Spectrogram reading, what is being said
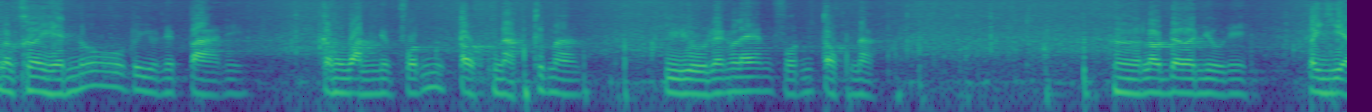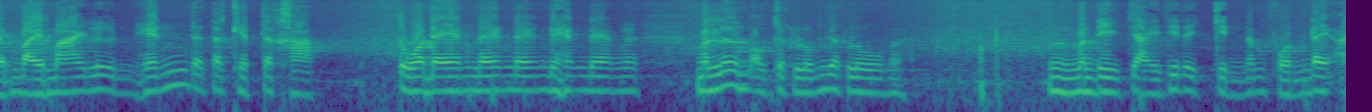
เราเคยเห็นโอ้ไปอยู่ในป่านี่กลางวันเนี่ยฝนตกหนักขึ้นมา อยู่ๆแรงๆฝนตกหนักเออเราเดินอยู่นี่ ไปเหยียบใบไม้ลื่น เห็นแต่ตะเข็บตะขาบ ตัวแดงแดงแดงแดงแดงเลย มันเริ่มออกจากหลุมจากรูมา มันดีใจที่ได้กลิ่นน้ำฝนได้ไอ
